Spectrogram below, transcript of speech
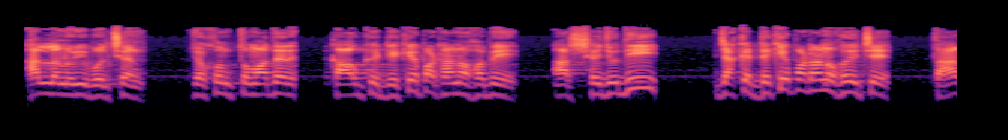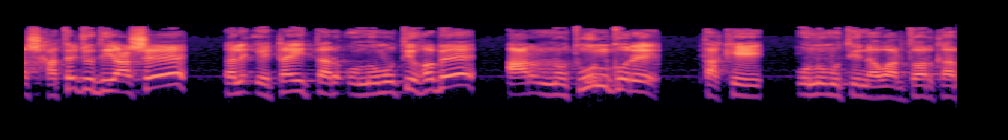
আল্লাহ নবী বলছেন, যখন তোমাদের কাউকে ডেকে পাঠানো হবে, আর সে যদি যাকে ডেকে পাঠানো হয়েছে, তার সাথে যদি আসে, তাহলে এটাই তার অনুমতি হবে, আর নতুন করে তাকে অনুমতি নেওয়ার দরকার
